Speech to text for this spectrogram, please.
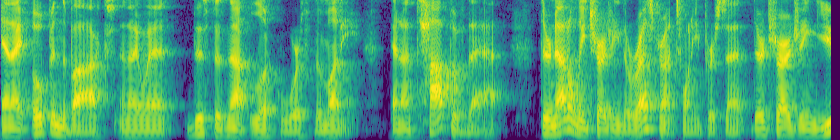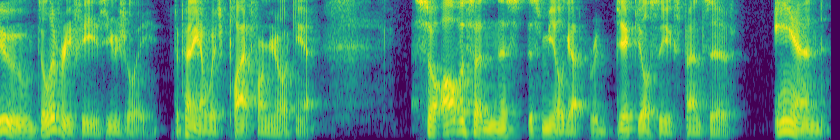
And I opened the box and I went, this does not look worth the money. And on top of that, they're not only charging the restaurant 20%, they're charging you delivery fees usually, depending on which platform you're looking at. So all of a sudden this this meal got ridiculously expensive and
